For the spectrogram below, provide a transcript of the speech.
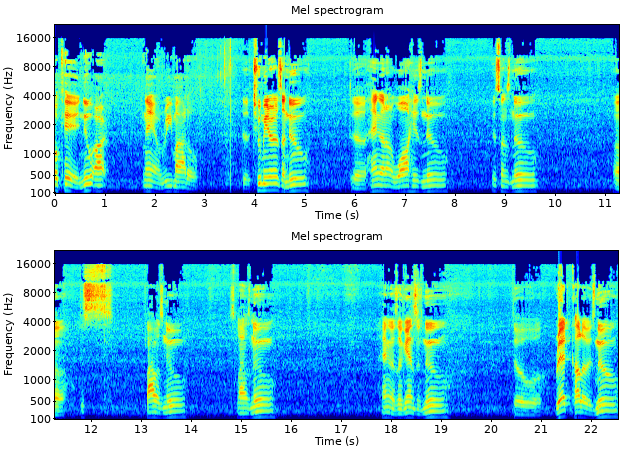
Okay, new art now remodeled. The two mirrors are new. The hanger on the wall is new. This one's new. Uh, this flower's new. This flower's new. Hangers again is new. The red color is new.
